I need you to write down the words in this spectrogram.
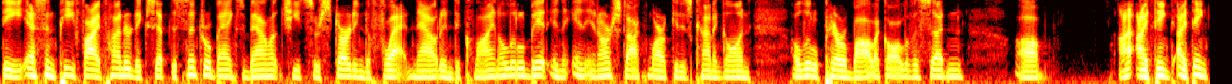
the S and P 500, except the central banks' balance sheets are starting to flatten out and decline a little bit, and and, and our stock market is kind of gone a little parabolic all of a sudden. Uh, I, I think I think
